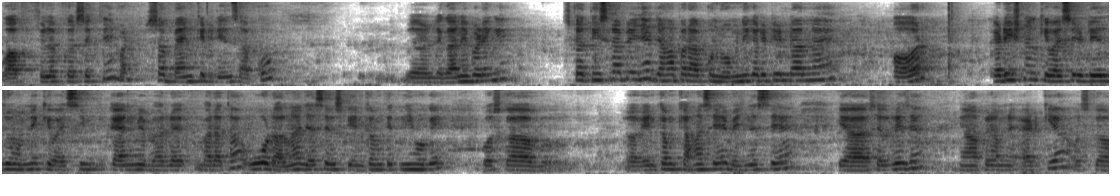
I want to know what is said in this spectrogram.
वो आप फिलअप कर सकते हैं बट सब बैंक के डिटेल्स आपको लगाने पड़ेंगे। इसका तीसरा पेज है, जहाँ पर आपको नॉमिनी का डिटेल डालना है और एडिशनल के वाई डिटेल जो हमने के वाई कैन में भर भरा था, वो डालना है। जैसे उसकी इनकम कितनी हो गई, उसका इनकम कहाँ से है बिज़नेस से है, या सैलरीज है, यहाँ पर हमने ऐड किया। उसका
